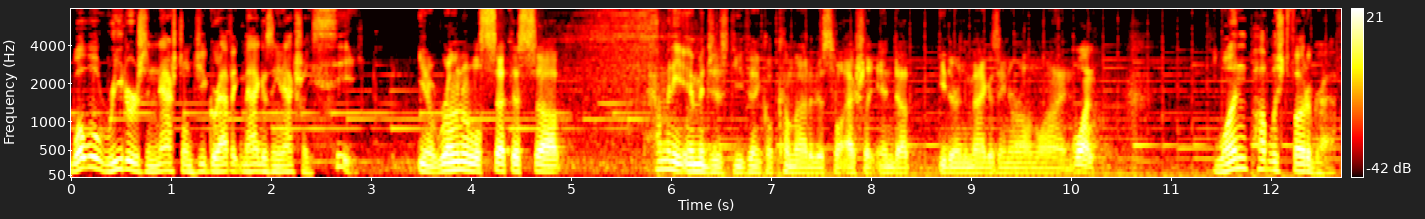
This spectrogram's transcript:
what will readers in National Geographic magazine actually see? You know, Ronan will set this up. How many images do you think will come out of this will actually end up either in the magazine or online? One. One published photograph.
